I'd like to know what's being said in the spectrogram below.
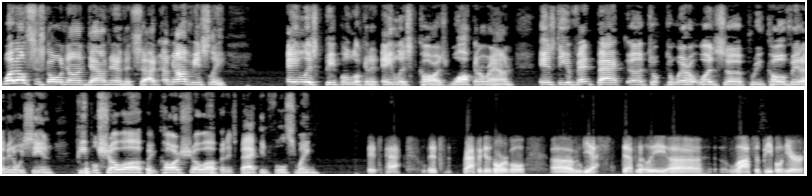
what else is going on down there? That's uh, I, I mean, obviously, a list people looking at a list cars walking around. Is the event back uh, to to where it was uh, pre COVID? I mean, are we seeing people show up and cars show up and it's back in full swing? It's packed. It's traffic is horrible. Um, yes, definitely. Uh, lots of people here.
